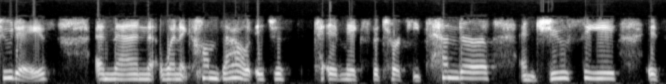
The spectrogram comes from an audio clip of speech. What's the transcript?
two days, and then when it comes out, it just it makes the turkey tender and juicy. It's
